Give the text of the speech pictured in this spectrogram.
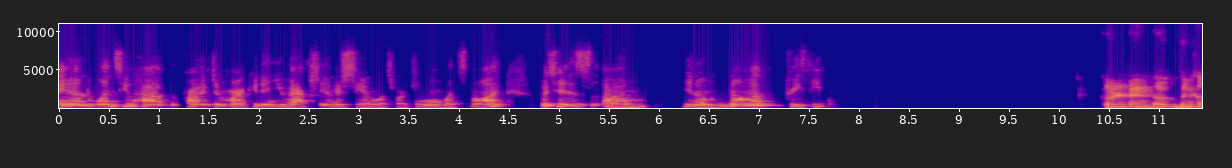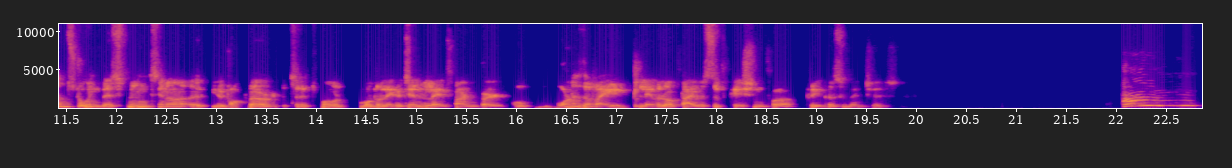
and once you have the product in market and you actually understand what's working and what's not which is um, you know not pre-seed and uh, when it comes to investments, you know, uh, you talked about it's, it's more more like a generalized fund, but what is the right level of diversification for precursor ventures? Um,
